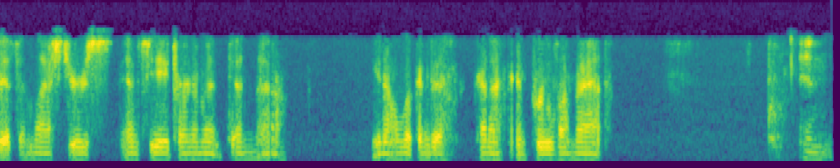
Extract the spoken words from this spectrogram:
fifth in last year's NCAA tournament, and uh, you know looking to kind of improve on that. And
